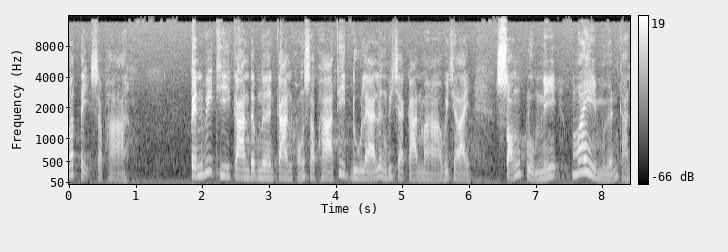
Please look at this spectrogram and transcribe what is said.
มติสภา เป็นวิธีการดำเนินการของสภาที่ดูแลเรื่องวิชาการมหาวิทยาลัยสองกลุ่มนี้ไม่เหมือนกัน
